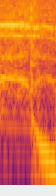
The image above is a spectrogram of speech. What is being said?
para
